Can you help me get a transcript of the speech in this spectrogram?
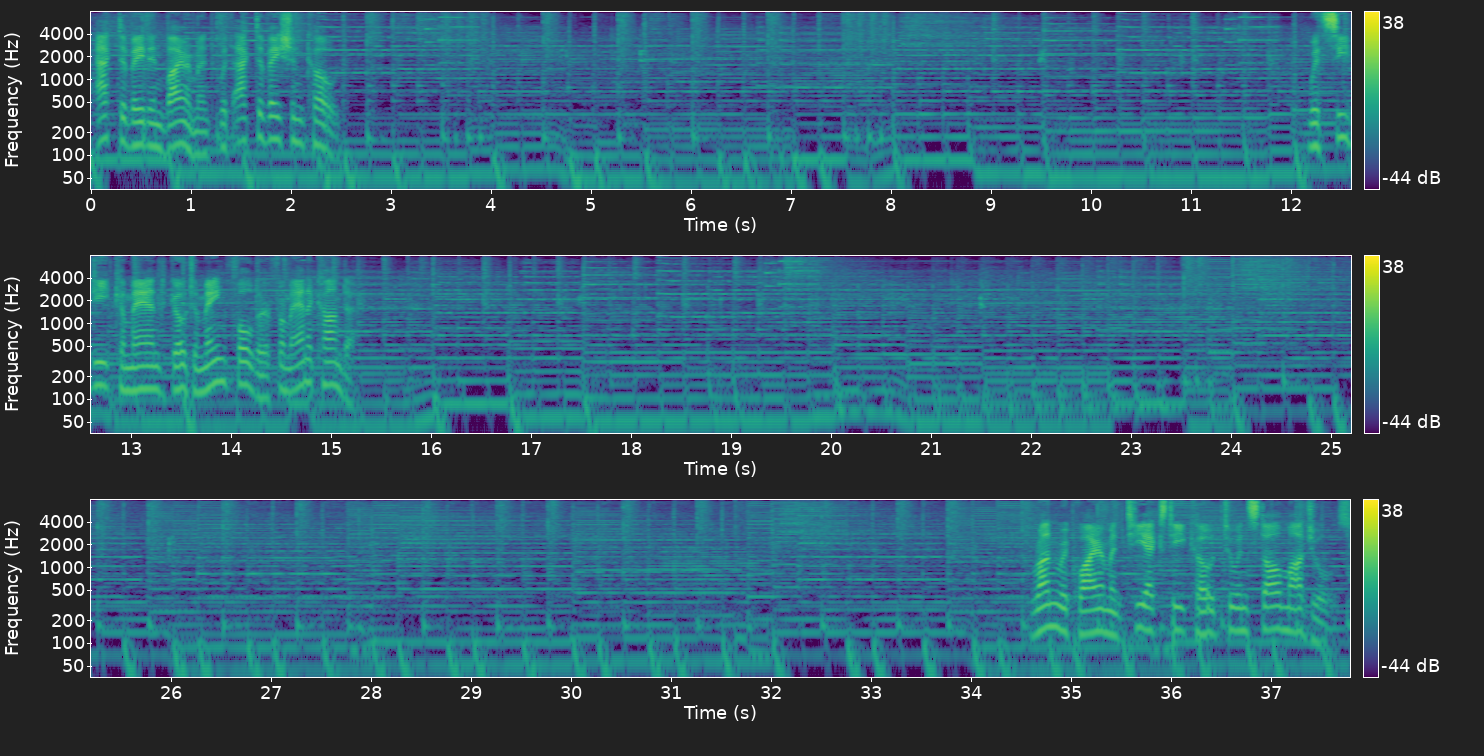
Activate environment with activation code. With cd command go to main folder from Anaconda. Run requirement txt code to install modules.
